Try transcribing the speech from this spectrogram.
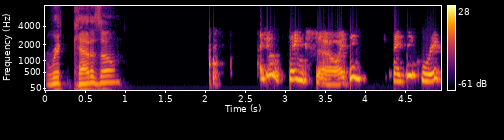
Rick Catizone? I don't think so. I think I think Rick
